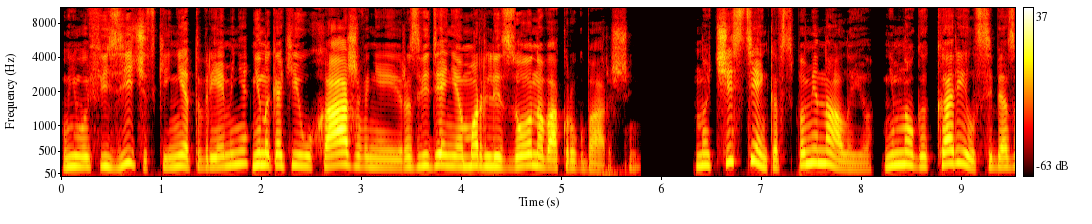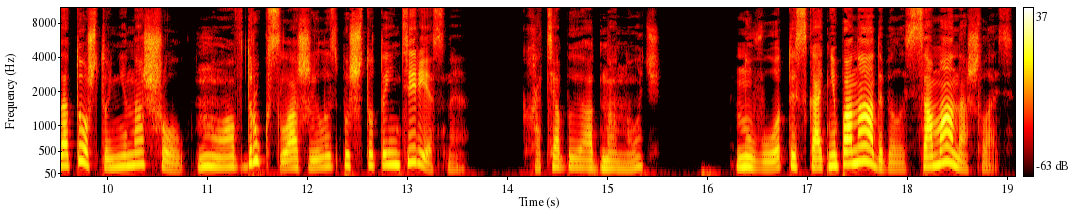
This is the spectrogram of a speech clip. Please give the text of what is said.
У него физически нет времени ни на какие ухаживания и разведения марлезона вокруг барышень. Но частенько вспоминал ее, немного корил себя за то, что не нашел. Ну, а вдруг сложилось бы что-то интересное? Хотя бы одна ночь. Ну вот, искать не понадобилось, сама нашлась.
